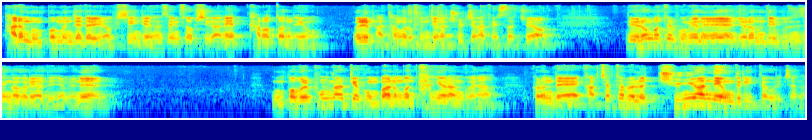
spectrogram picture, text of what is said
다른 문법 문제들 역시 이제 선생님 수업 시간에 다뤘던 내용을 바탕으로 문제가 출제가 됐었죠. 근데 이런 것들 보면은 여러분들이 무슨 생각을 해야 되냐면은 문법을 폭넓게 공부하는 건 당연한 거야. 그런데 각 챕터별로 중요한 내용들이 있다고 그랬잖아.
